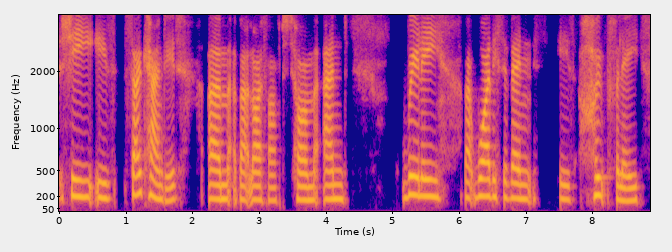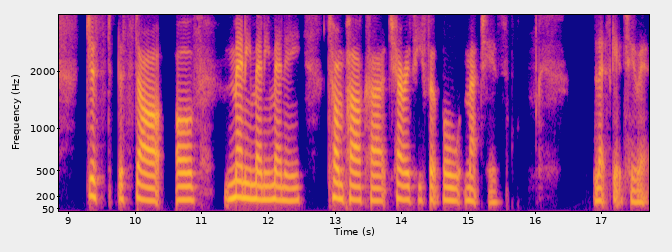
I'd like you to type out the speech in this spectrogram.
She is so candid um, about life after Tom and really about why this event is hopefully just the start of many, many, many Tom Parker charity football matches. Let's get to it.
